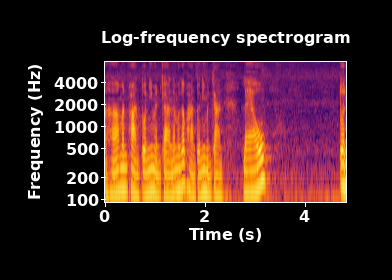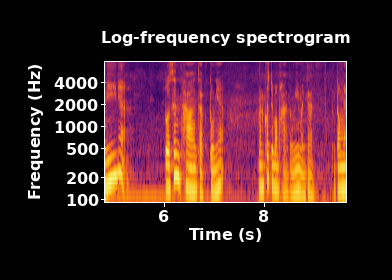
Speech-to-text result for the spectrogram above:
อ่าฮะมันผ่านตัวนี้เหมือนกัน แล้วมันก็ผ่านตัวนี้เหมือนกัน แล้ว ตัวนี้เนี่ย ตัวเส้นทางจากตัวเนี้ย มันก็จะมาผ่านตรงนี้เหมือนกันถูกต้องไหม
